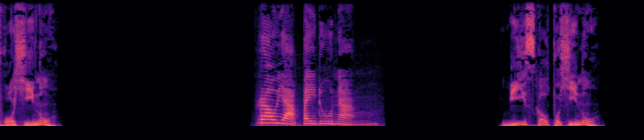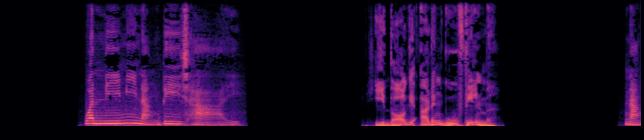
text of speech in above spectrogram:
på kino เราอยากไปดูหนัง Vi skal på kino วันนี้มีหนังดีฉาย I dag er det en god film หนัง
